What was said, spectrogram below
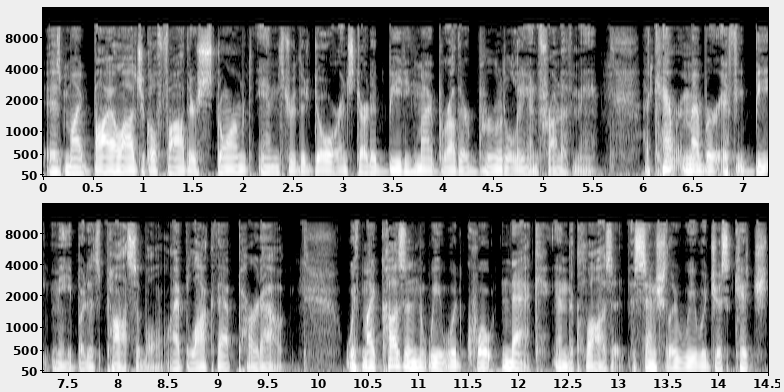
as my biological father stormed in through the door and started beating my brother brutally in front of me. I can't remember if he beat me, but it's possible. I blocked that part out. With my cousin, we would quote neck in the closet. Essentially, we would just kiss,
